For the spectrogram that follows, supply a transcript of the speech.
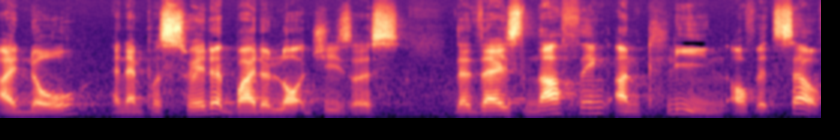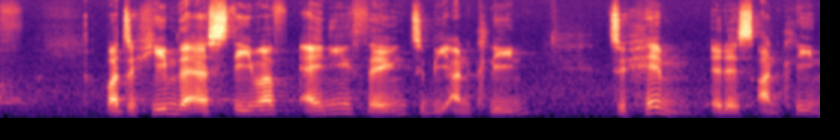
I know and am persuaded by the Lord Jesus that there is nothing unclean of itself, but to him that esteemeth anything to be unclean, to him it is unclean.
